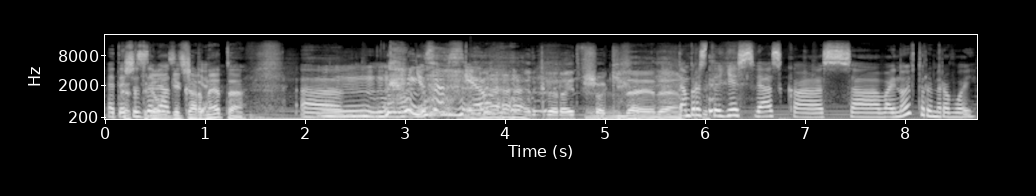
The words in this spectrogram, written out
Это Как сейчас завязочки. Корнета. Э, М, Не совсем. Эдгар Райт в шоке. Да, да. Там просто есть связка с а, войной Второй мировой.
